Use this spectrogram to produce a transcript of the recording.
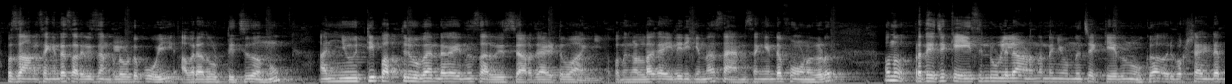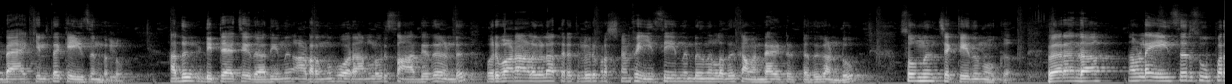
അപ്പോൾ സാംസങ്ങിന്റെ സർവീസ് സെന്ററിലോട്ട് പോയി അവരത് ഒട്ടിച്ച് തന്നു. അഞ്ഞൂറ്റി പത്ത് രൂപ എന്റെ കയ്യിൽ നിന്ന് സർവീസ് ചാർജ് ആയിട്ട് വാങ്ങി. അപ്പോൾ നിങ്ങളുടെ കയ്യിലിരിക്കുന്ന സാംസങ്ങിന്റെ ഫോണുകൾ ഒന്ന് പ്രത്യേകിച്ച് കേസിന്റെ ഉള്ളിലാണെന്നുണ്ടെങ്കിൽ ഒന്ന് ചെക്ക് ചെയ്ത് നോക്കുക. ഒരു പക്ഷേ അതിന്റെ ബാക്കിലത്തെ കേസ് ഉണ്ടല്ലോ. അത് ഡിറ്റാച്ച് ചെയ്ത് അതിൽ നിന്ന് അടർന്നു പോരാനുള്ള ഒരു സാധ്യത ഉണ്ട് ഒരുപാട് ആളുകൾ അത്തരത്തിലൊരു പ്രശ്നം ഫേസ് ചെയ്യുന്നുണ്ട് എന്നുള്ളത് കമന്റായിട്ട് ഇട്ടത് കണ്ടു. സോ ഒന്ന് ചെക്ക് ചെയ്ത് നോക്കുക. വേറെ എന്താ? നമ്മളെ ഏസർ സൂപ്പർ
